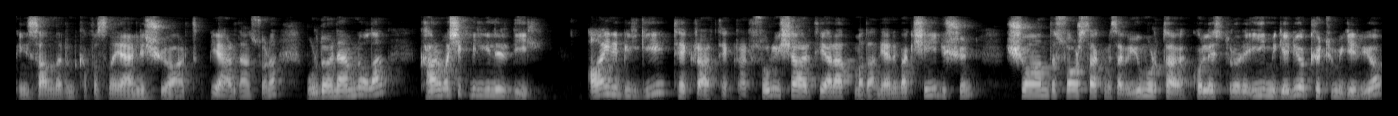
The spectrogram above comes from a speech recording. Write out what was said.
insanların kafasına yerleşiyor artık bir yerden sonra. Burada önemli olan karmaşık bilgileri değil. Aynı bilgiyi tekrar tekrar soru işareti yaratmadan. Yani bak şeyi düşün. Şu anda sorsak mesela yumurta kolesterole iyi mi geliyor, kötü mü geliyor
